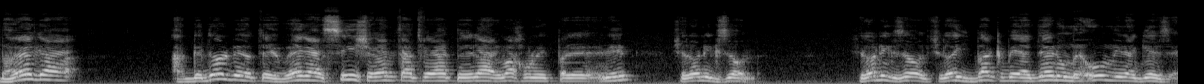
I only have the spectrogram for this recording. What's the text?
ברגע הגדול ביותר, ברגע השיא של אמצע תפילת נעילה, על מה אנחנו מתפללים? שלא נגזול. שלא נגזול, שלא ידבק בידינו מאום מן הגזר.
